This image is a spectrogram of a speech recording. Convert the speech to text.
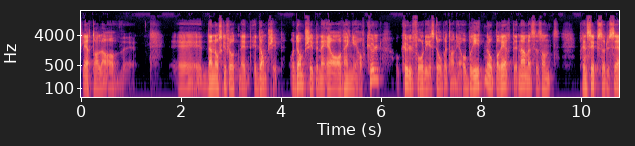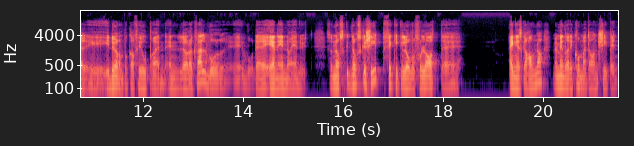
flertallet av eh, den norske flåten er, er dampskip. Og dampskipene er avhengige av kull, og kull får de i Storbritannia. Og britene opererte nærmest et sånt prinsipp som du ser i, i døren på Kafé Opera en, en, lørdag kveld, hvor, eh, hvor det er én inn og én ut. Så norske, norske, skip fikk ikke lov å forlate engelske havner med mindre det kom et annet skip inn.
